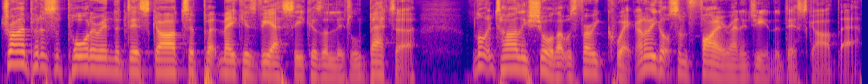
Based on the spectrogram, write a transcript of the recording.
try and put a supporter in the discard to put, make his VS Seekers a little better? I'm not entirely sure. That was very quick. I know he got some fire energy in the discard there.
